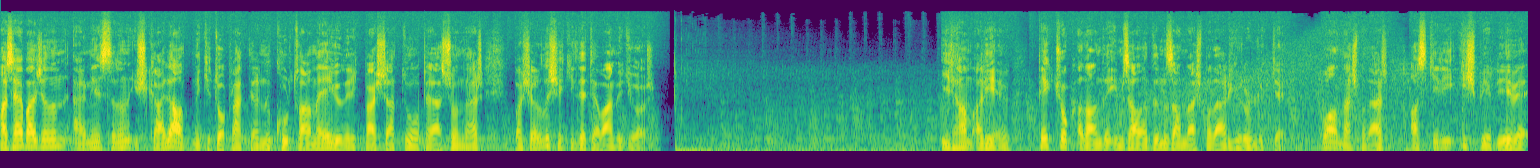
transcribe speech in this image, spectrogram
Azerbaycan'ın Ermenistan'ın işgali altındaki topraklarını kurtarmaya yönelik başlattığı operasyonlar başarılı şekilde devam ediyor. İlham Aliyev, pek çok alanda imzaladığımız anlaşmalar yürürlükte. Bu anlaşmalar askeri işbirliği ve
